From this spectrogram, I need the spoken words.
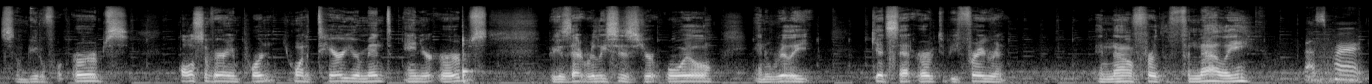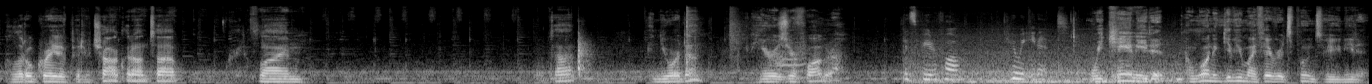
some beautiful herbs. Also, very important, you want to tear your mint and your herbs because that releases your oil and really gets that herb to be fragrant. And now for the finale, Best part. a little grate of bitter chocolate on top, lime, dot, and you are done. And here is your foie gras. It's beautiful. Can we eat it? We can eat it. I'm going to give you my favorite spoon so you can eat it.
